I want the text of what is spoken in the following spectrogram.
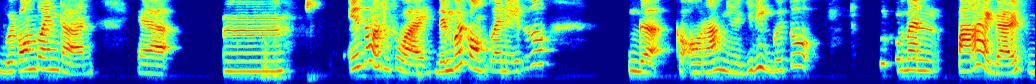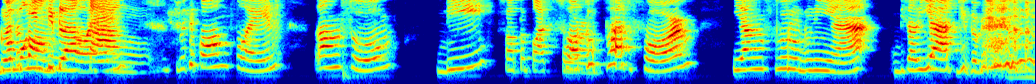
gue komplain kan, kayak hmm, ini tuh gak sesuai. Dan gue komplainnya itu tuh nggak ke orangnya. Jadi gue tuh lumayan parah ya guys. Gue tuh Ngomongin di komplain- belakang Gue tuh komplain langsung di suatu platform. suatu platform yang seluruh dunia bisa lihat gitu kan. hmm.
